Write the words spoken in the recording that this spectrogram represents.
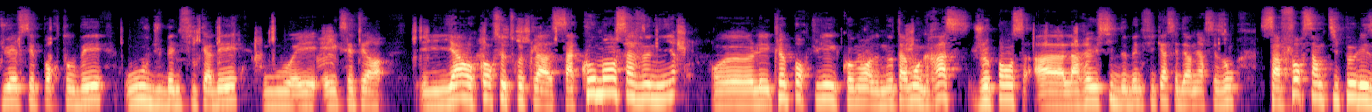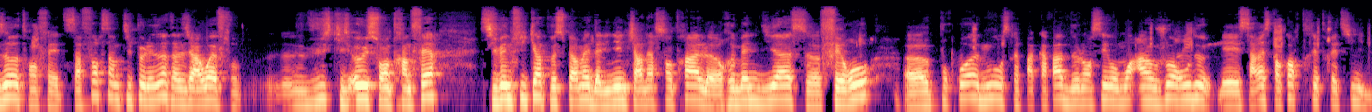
du FC Porto B ou du Benfica B ou et, et etc. Et il y a encore ce truc-là. Ça commence à venir. Euh, les clubs portugais, comment, notamment grâce, je pense, à la réussite de Benfica ces dernières saisons, ça force un petit peu les autres en fait. Ça force un petit peu les autres à se dire ah ouais, euh, vu ce qu'eux ils sont en train de faire, si Benfica peut se permettre d'aligner une charnière centrale, euh, Ruben Dias, euh, Ferro, euh, pourquoi nous on serait pas capable de lancer au moins un joueur ou deux? Mais ça reste encore très très timide.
